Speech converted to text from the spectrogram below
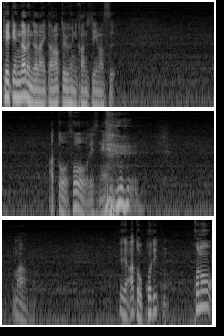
経験になるんじゃないかなというふうに感じています。あとそうですね。まああとこれこの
